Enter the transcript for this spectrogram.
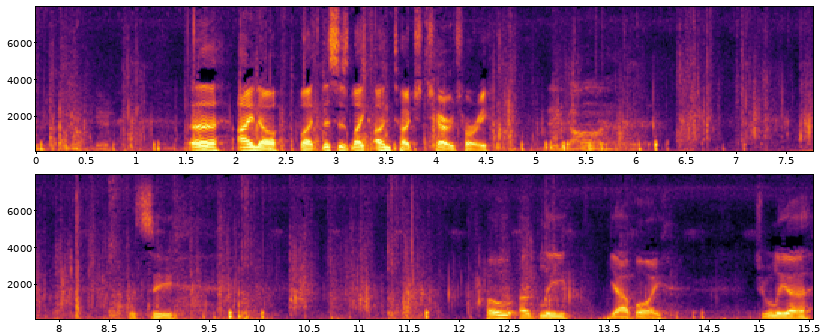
There's some up here. Uh, I know, but this is like untouched territory. They gone. Let's see. Ho ugly, yeah boy. Julia,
